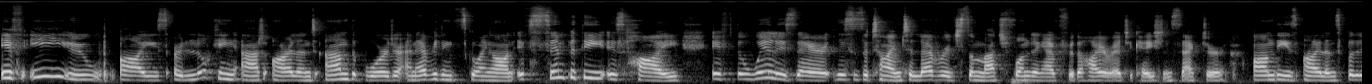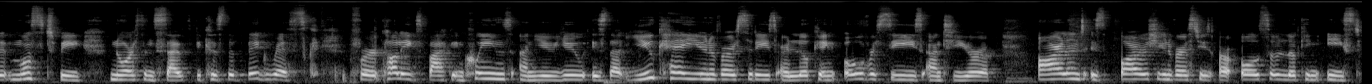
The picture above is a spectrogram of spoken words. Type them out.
if EU eyes are looking at Ireland and the border and everything that's going on, if sympathy is high, if the will is there, this is a time to leverage some match funding out for the higher education sector on these islands. But it must be north and south because the big risk for colleagues back in Queen's and UU is that UK universities are looking overseas and to Europe Ireland is Irish universities are also looking east.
